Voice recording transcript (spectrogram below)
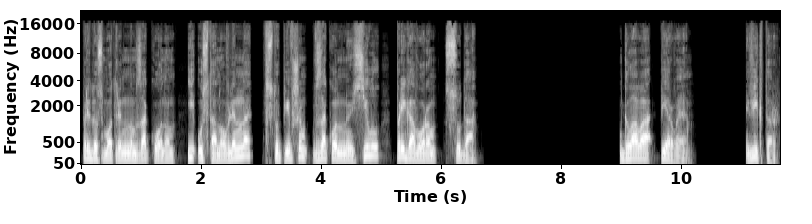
предусмотренном законом, и установлена вступившим в законную силу приговором суда. Глава первая. Виктор.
